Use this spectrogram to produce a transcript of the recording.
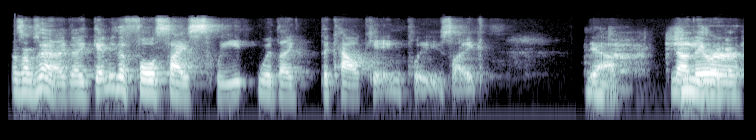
that's what I'm saying. Like, like get me the full size suite with like the Cal King, please. Like yeah. No, Jeez, they like, were.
